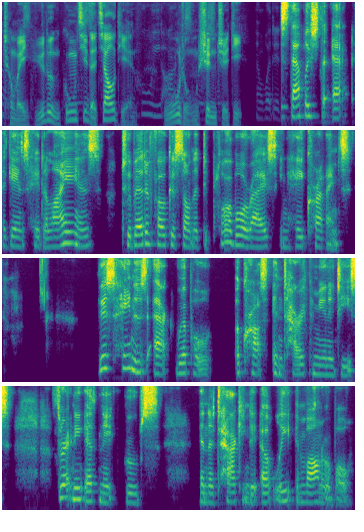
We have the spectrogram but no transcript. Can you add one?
成为舆论攻击的焦点，无容身之地。Established the Act Against Hate Alliance to better focus on the deplorable rise in hate crimes. This heinous act rippled across entire communities, threatening ethnic groups and attacking the elderly and vulnerable,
